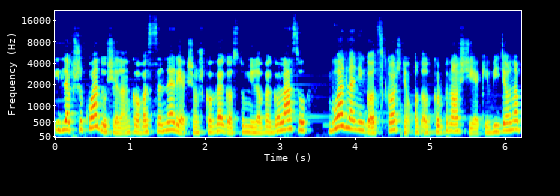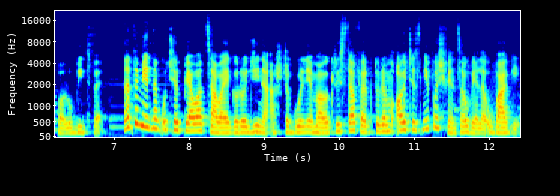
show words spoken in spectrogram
i dla przykładu sielankowa sceneria książkowego Stumilowego Lasu była dla niego odskocznią od okropności, jakie widział na polu bitwy. Na tym jednak ucierpiała cała jego rodzina, a szczególnie mały Christopher, któremu ojciec nie poświęcał wiele uwagi.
